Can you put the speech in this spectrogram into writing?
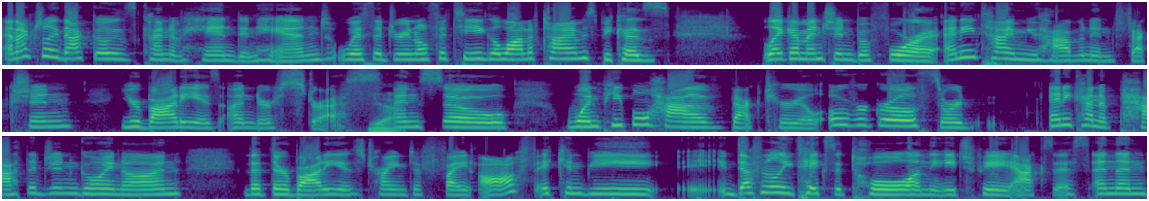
and actually that goes kind of hand in hand with adrenal fatigue a lot of times because like i mentioned before anytime you have an infection your body is under stress yeah. and so when people have bacterial overgrowths or any kind of pathogen going on that their body is trying to fight off, it can be, it definitely takes a toll on the HPA axis. And then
